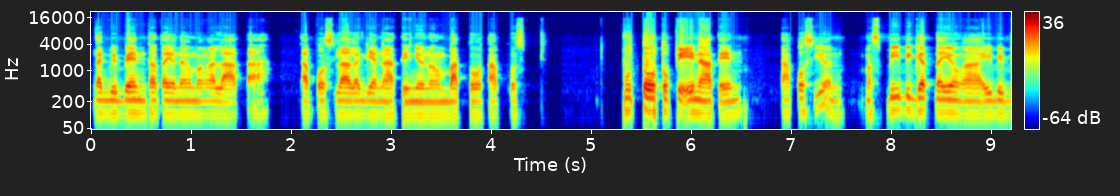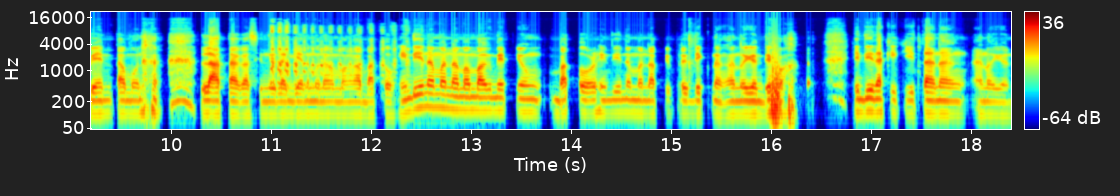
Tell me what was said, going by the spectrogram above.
nagbebenta tayo ng mga lata tapos lalagyan natin yun ng bato tapos puto natin tapos yun mas bibigat na yung uh, ibibenta mo na lata kasi nilagyan mo ng mga bato. Hindi naman na magnet yung bato or hindi naman napipredict ng ano yun, di ba? hindi nakikita ng ano yun.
